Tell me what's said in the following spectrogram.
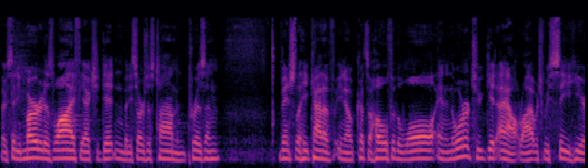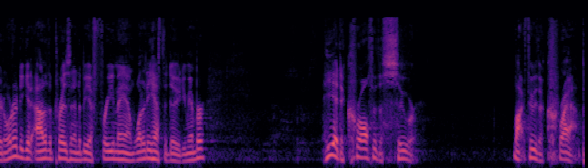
So he said he murdered his wife. He actually didn't, but he serves his time in prison. Eventually, he kind of, you know, cuts a hole through the wall. And in order to get out, right, which we see here, in order to get out of the prison and to be a free man, what did he have to do? Do you remember? He had to crawl through the sewer like through the crap.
